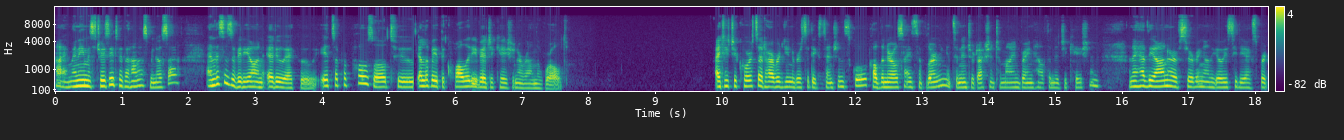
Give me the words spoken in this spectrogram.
Hi, my name is Tracy Tokuhama Espinosa, and this is a video on EduECU. It's a proposal to elevate the quality of education around the world. I teach a course at Harvard University Extension School called The Neuroscience of Learning. It's an introduction to mind, brain health, and education. And I had the honor of serving on the OECD expert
